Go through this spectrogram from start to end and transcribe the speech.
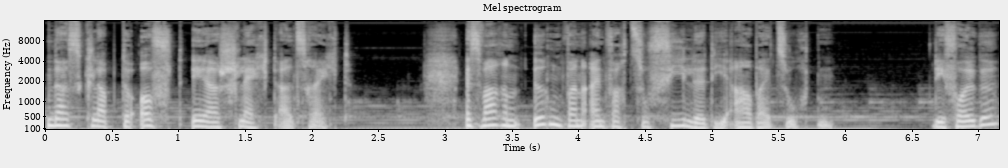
Das klappte oft eher schlecht als recht. Es waren irgendwann einfach zu viele, die Arbeit suchten. Die Folge?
